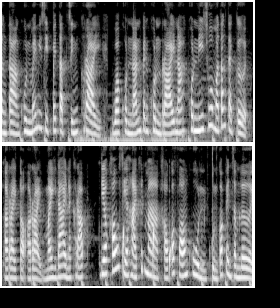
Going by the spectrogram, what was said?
ต่างๆ คุณไม่มีสิทธิ์ไปตัดสินใคร ว่าคนนั้นเป็นคนร้ายนะ คนนี้ชั่วมาตั้งแต่เกิดอะไรต่ออะไรไม่ได้นะครับเดี๋ยวเขาเสียหายขึ้นมาเขาก็ฟ้องคุณ คุณก็เป็นจำเลย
